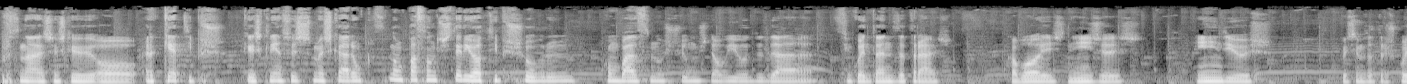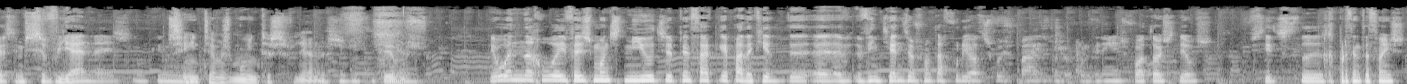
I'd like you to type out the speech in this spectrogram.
personagens que, ou arquétipos que as crianças se mascaram que não passam de estereótipos sobre com base nos filmes de Hollywood de há 50 anos atrás. Cowboys, ninjas, índios, depois temos outras coisas, temos sevilhanas. Sim, temos muitas sevilhanas. Temos. Eu ando na rua e vejo montes de miúdos a pensar que, epá, daqui a, a- a 20 anos eles vão estar furiosos com os pais, meu, quando virem as fotos deles vestidos de representações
